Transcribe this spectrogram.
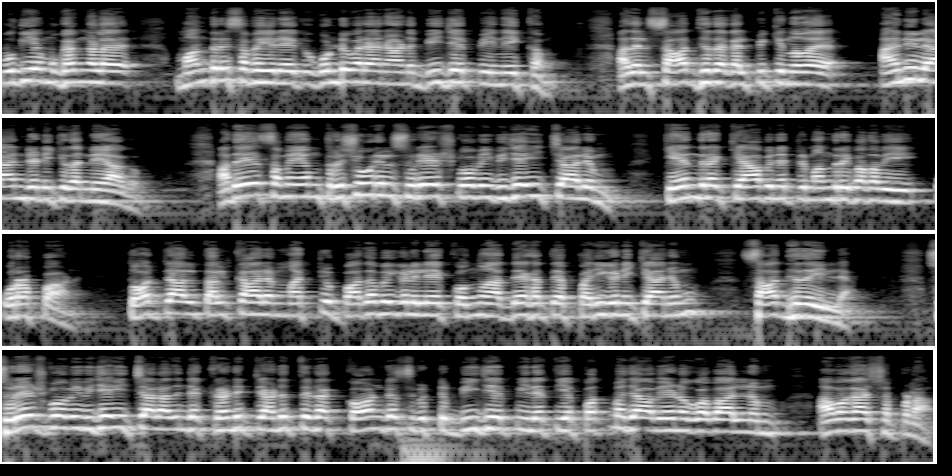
പുതിയ മുഖങ്ങളെ മന്ത്രിസഭയിലേക്ക് കൊണ്ടുവരാനാണ് ബി നീക്കം. അതിൽ സാധ്യത കൽപ്പിക്കുന്നത് അനിൽ ആന്റണിക്ക് തന്നെയാകും. അതേസമയം തൃശൂരിൽ സുരേഷ് ഗോപി വിജയിച്ചാലും കേന്ദ്ര ക്യാബിനറ്റ് മന്ത്രി പദവി ഉറപ്പാണ്. തോറ്റാൽ തൽക്കാലം മറ്റു പദവികളിലേക്കൊന്നും അദ്ദേഹത്തെ പരിഗണിക്കാനും സാധ്യതയില്ല. സുരേഷ് ഗോപി വിജയിച്ചാൽ അതിന്റെ ക്രെഡിറ്റ് അടുത്തിടെ കോൺഗ്രസ് വിട്ട് ബി ജെ പിയിലെത്തിയ പത്മജ വേണുഗോപാലിനും അവകാശപ്പെടാം.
